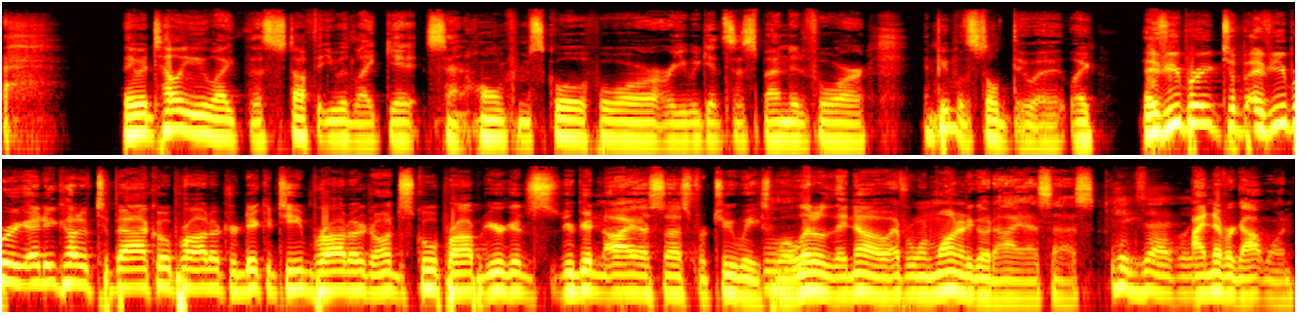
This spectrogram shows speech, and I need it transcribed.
they would tell you like the stuff that you would like get sent home from school for or you would get suspended for and people still do it like if you bring to, if you bring any kind of tobacco product or nicotine product onto school property you're getting you're getting ISS for 2 weeks well Mhm. little do they know everyone wanted to go to ISS Exactly. I never got one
